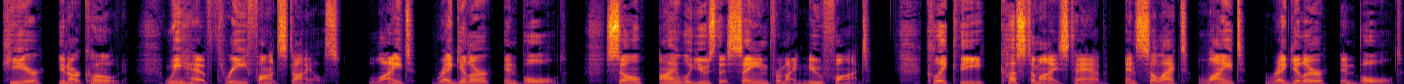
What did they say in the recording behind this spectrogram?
Here, in our code, we have three font styles, light, regular, and bold. So, I will use the same for my new font. Click the Customize tab and select Light, Regular, and Bold.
